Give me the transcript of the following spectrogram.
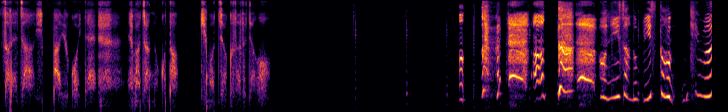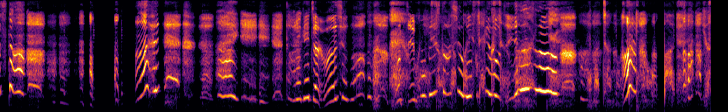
それじゃあいっぱい動いてエマちゃんのこと気持ちよくさせちゃおう。あったお兄さんのピストン来ました。あああはい。げちゃいましたおちんぽピストンすごく気持ちいいですエマちゃんの素敵なおっぱいゆさ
